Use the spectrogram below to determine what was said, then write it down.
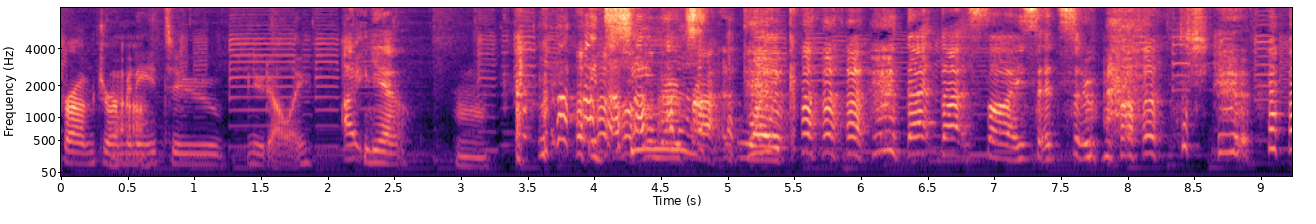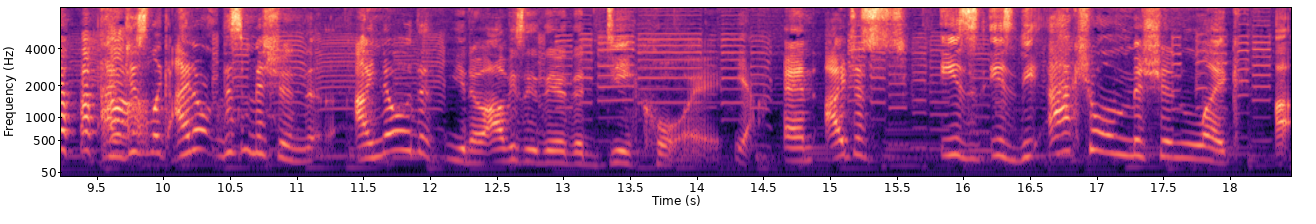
from Germany to New Delhi. Yeah. It seems like that that sigh said so much. I'm just like I don't. This mission, I know that you know. Obviously, they're the decoy. Yeah. And I just is is the actual mission like uh,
